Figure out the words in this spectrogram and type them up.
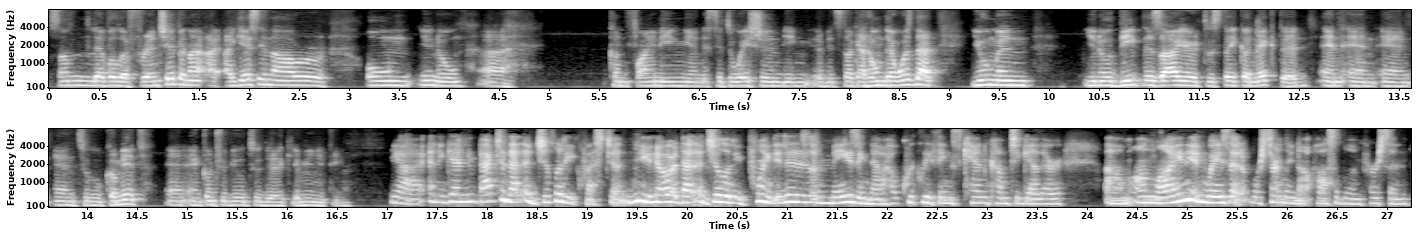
some level of friendship, and I, I guess in our own, you know, uh, confining and the situation being a bit stuck at home, there was that human you know deep desire to stay connected and and and and to commit and, and contribute to the community yeah, and again, back to that agility question, you know, or that agility point. It is amazing now how quickly things can come together um, online in ways that were certainly not possible in person.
